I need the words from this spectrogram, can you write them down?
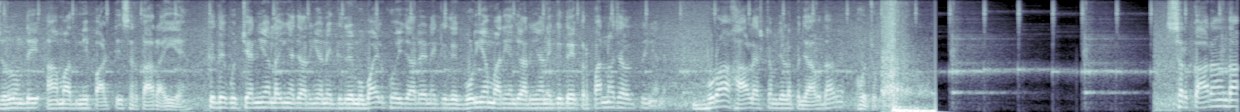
ਜਦੋਂ ਦੀ ਆਮ ਆਦਮੀ ਪਾਰਟੀ ਸਰਕਾਰ ਆਈ ਹੈ, ਕਿਤੇ ਕੋਈ ਚੈਨੀਆਂ ਲਾਈਆਂ ਜਾ ਰਹੀਆਂ ਨੇ, ਕਿਤੇ ਮੋਬਾਈਲ ਖੋਏ ਜਾ ਰਹੇ ਨੇ, ਕਿਤੇ ਗੋਲੀਆਂ ਮਾਰੀਆਂ ਜਾ ਰਹੀਆਂ ਨੇ, ਕਿਤੇ ਕਿਰਪਾਨਾਂ ਚੱਲ ਰਹੀਆਂ ਨੇ, ਬੁਰਾ ਹਾਲ ਇਸ ਟਾਈਮ ਜਿਹੜਾ ਪੰਜਾਬ ਦਾ ਹੋ ਚੁੱਕਾ ਹੈ। ਸਰਕਾਰਾਂ ਦਾ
